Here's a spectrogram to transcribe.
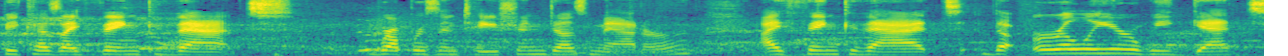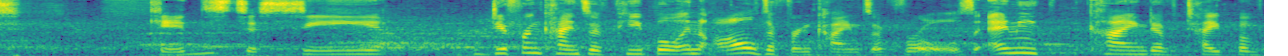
because I think that representation does matter. I think that the earlier we get kids to see different kinds of people in all different kinds of roles, any kind of type of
